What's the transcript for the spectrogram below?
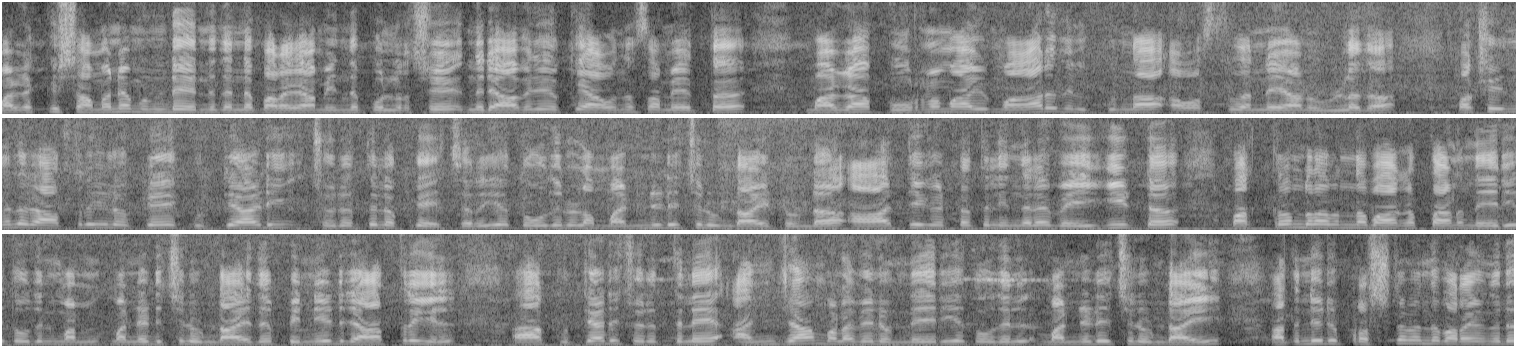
മഴയ്ക്ക് ശമനമുണ്ട് എന്ന് തന്നെ പറയാം. ഇന്ന് പുലർച്ചെ ഇന്ന് രാവിലെയൊക്കെ ആവുന്ന സമയത്ത് മഴ പൂർണമായും മാറി നിൽക്കുന്ന അവസ്ഥ തന്നെയാണ് ഉള്ളത്. പക്ഷേ ഇന്നലെ രാത്രിയിലൊക്കെ കുറ്റ്യാടി ചുരത്തിലൊക്കെ ചെറിയ തോതിലുള്ള മണ്ണിടിച്ചിലുണ്ടായിട്ടുണ്ട് ആദ്യഘട്ടത്തിൽ ഇന്നലെ വൈകിട്ട് പക്രംറം എന്ന ഭാഗത്താണ് നേരിയ തോതിൽ മണ്ണിടിച്ചിലുണ്ടായത് പിന്നീട് രാത്രിയിൽ കുറ്റ്യാടി ചുരത്തിലെ അഞ്ചാം വളവിലും നേരിയ തോതിൽ മണ്ണിടിച്ചിലുണ്ടായി അതിന്റെ ഒരു പ്രശ്നം എന്ന് പറയുന്നത്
